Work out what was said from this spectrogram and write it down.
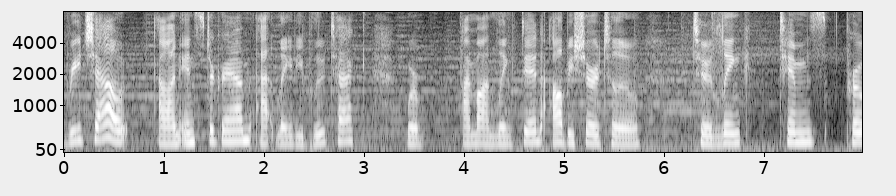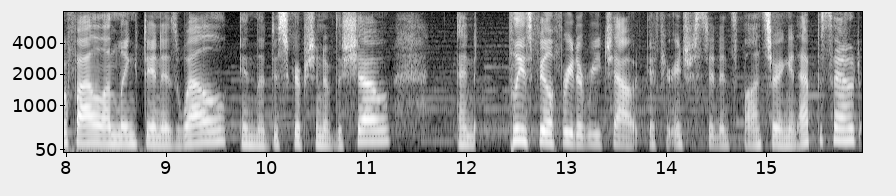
reach out on Instagram at Lady Blue Tech, where I'm on LinkedIn. I'll be sure to to link Tim's profile on LinkedIn as well in the description of the show. And please feel free to reach out if you're interested in sponsoring an episode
